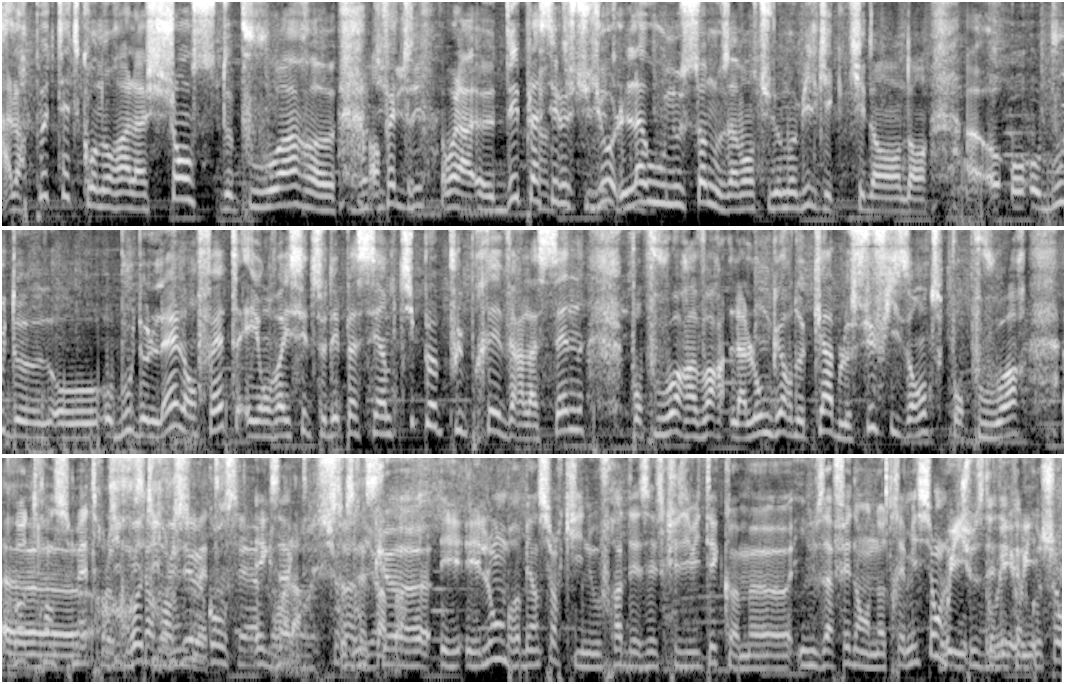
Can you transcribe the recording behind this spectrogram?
Alors peut-être qu'on aura la chance de pouvoir euh, en fait voilà euh, déplacer Enfin, le studio là où nous sommes. Nous avons un studio mobile qui est, qui est dans, dans, euh, au, au bout de au, au bout de l'aile en fait et on va essayer de se déplacer un petit peu plus près vers la scène pour pouvoir avoir la longueur de câble suffisante pour pouvoir euh, Retransmettre le concert. Le. Exact. Voilà, ce serait Donc, sympa. euh, et, et l'ombre, bien sûr, qui nous fera des exclusivités comme euh, il nous a fait dans notre émission, Oui, le Tuesday oui, oui. Show.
